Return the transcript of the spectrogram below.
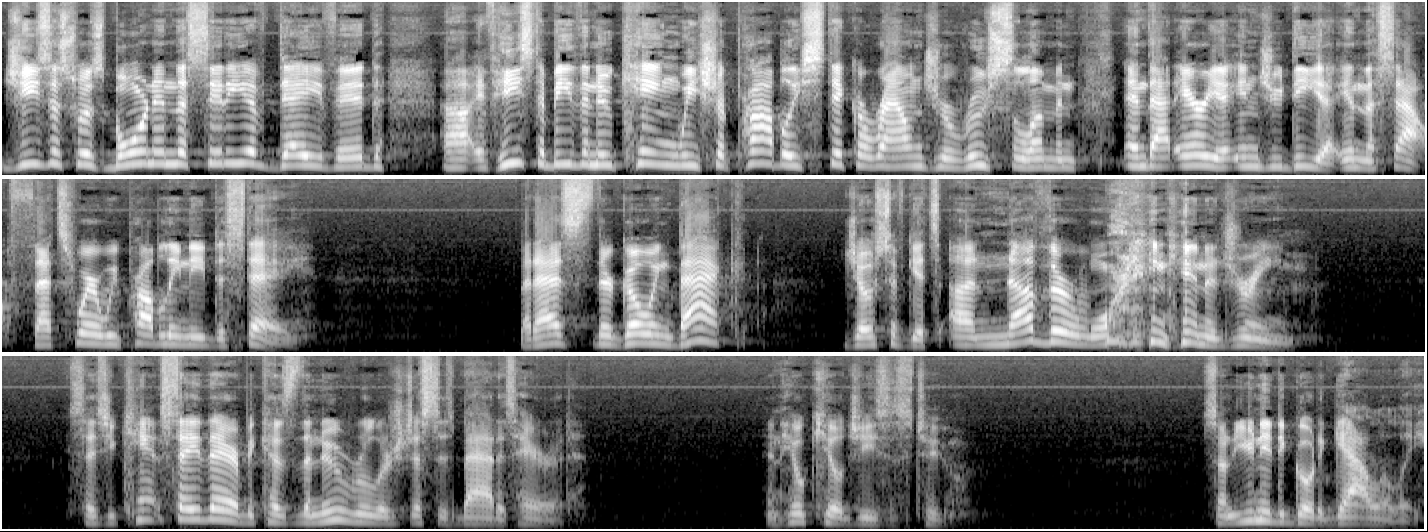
Jesus was born in the city of David. Uh, if he's to be the new king, we should probably stick around Jerusalem and, and that area in Judea in the south. That's where we probably need to stay. But as they're going back, Joseph gets another warning in a dream says you can't stay there because the new ruler's just as bad as Herod. And he'll kill Jesus too. So you need to go to Galilee.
